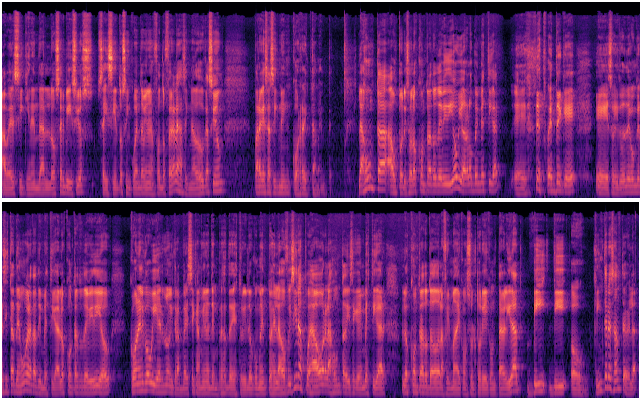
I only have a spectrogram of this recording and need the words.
a ver si quieren dar los servicios, 650 millones de fondos federales asignados a educación, para que se asignen correctamente. La Junta autorizó los contratos de video y ahora los va a investigar, eh, después de que eh, solicitudes de congresistas demócratas de investigar los contratos de video con el gobierno y tras verse camiones de empresas de destruir documentos en las oficinas, pues ahora la Junta dice que va a investigar los contratos dados a la firma de consultoría y contabilidad BDO. Qué interesante, ¿verdad?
